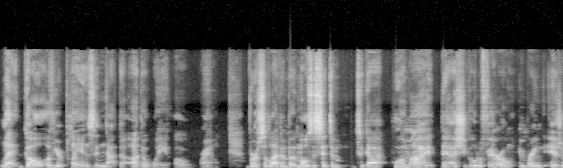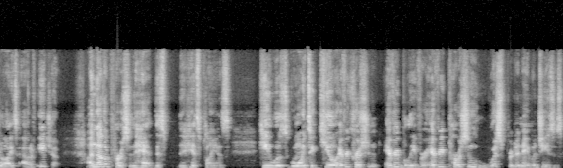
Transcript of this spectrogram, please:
Let go of your plans and not the other way around. Verse 11, but Moses said to, to God, Who am I that I should go to Pharaoh and bring the Israelites out of Egypt? Another person had this his plans. He was going to kill every Christian, every believer, every person who whispered the name of Jesus.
